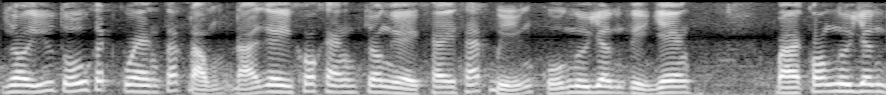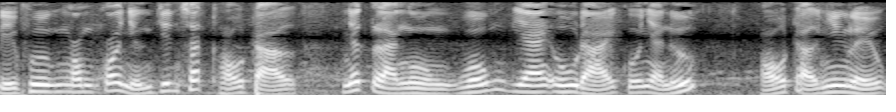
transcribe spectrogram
do yếu tố khách quan tác động đã gây khó khăn cho nghề khai thác biển của ngư dân Tiền Giang. Bà con ngư dân địa phương mong có những chính sách hỗ trợ, nhất là nguồn vốn vay ưu đãi của nhà nước, hỗ trợ nhiên liệu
